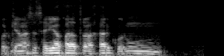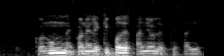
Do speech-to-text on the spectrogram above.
Porque además sería para trabajar con un, con un con el equipo de españoles que está allí.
